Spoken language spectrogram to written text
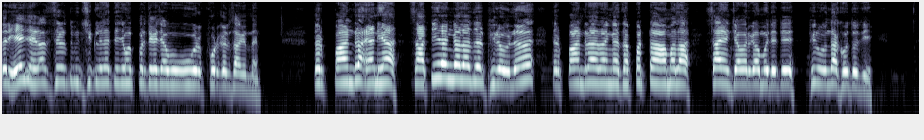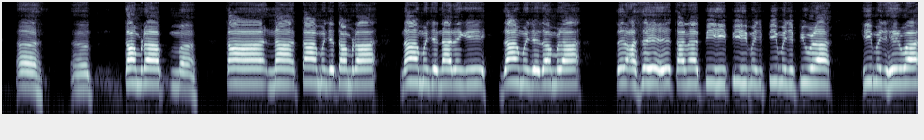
तर हे जे सगळं तुम्ही शिकलेलं आहे त्याच्यामुळे प्रत्येकाच्या उघड फोड करून सांगत नाही. तर पांढरा आणि ह्या साती रंगाला जर फिरवलं तर पांढरा रंगाचा पट्टा आम्हाला सायनच्या वर्गामध्ये ते फिरवून दाखवत होते. तांबडा ता ना ता म्हणजे तांबडा ना म्हणजे नारंगी जा म्हणजे जांभळा तर असं हे ताना पी ही पी ही म्हणजे पी म्हणजे पिवळा ही म्हणजे हिरवा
